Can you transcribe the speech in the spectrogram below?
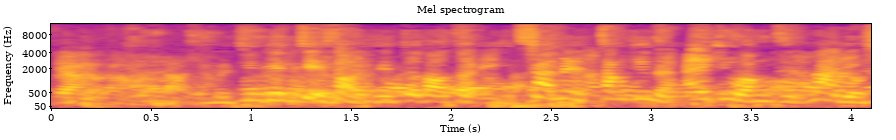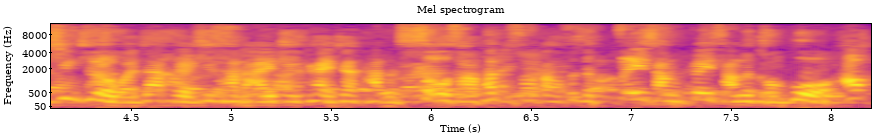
非常有特色。我们今天介绍影片就到这里，下面张军的 IG 网址，那有兴趣的玩家可以去他的 IG 看一下他的收藏，他的收藏真的非常非常的恐怖。好，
